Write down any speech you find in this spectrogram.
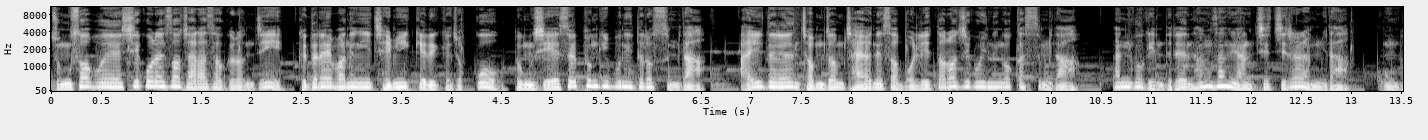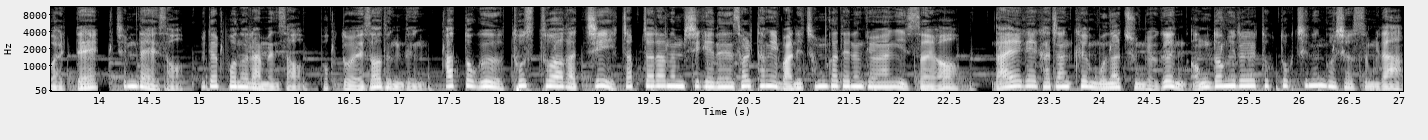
중서부의 시골에서 자라서 그런지 그들의 반응이 재미있게 느껴졌고 동시에 슬픈 기분이 들었습니다. 아이들은 점점 자연에서 멀리 떨어지고 있는 것 같습니다. 한국인들은 항상 양치질을 합니다. 공부할 때 침대에서 휴대폰을 하면서 복도에서 등등 핫도그, 토스트와 같이 짭짤한 음식에는 설탕이 많이 첨가되는 경향이 있어요. 나에게 가장 큰 문화 충격은 엉덩이를 톡톡 치는 것이었습니다.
